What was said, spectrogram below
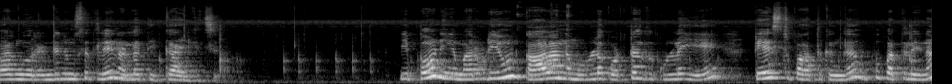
பாருங்க ஒரு ரெண்டு நிமிஷத்துலேயே நல்லா திக்காகிடுச்சு இப்போ நீங்கள் மறுபடியும் காளான் நம்ம உள்ளே கொட்டதுக்குள்ளேயே டேஸ்ட் பார்த்துக்கோங்க. உப்பு பத்தலைன்னா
